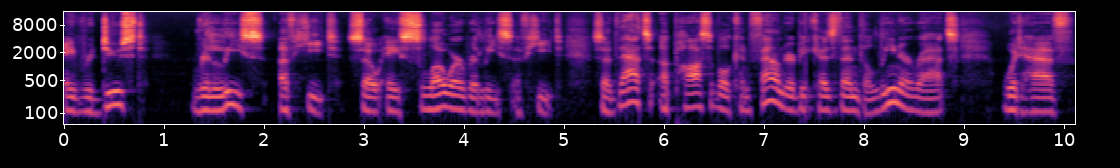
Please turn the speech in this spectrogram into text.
a reduced release of heat, so a slower release of heat. So that's a possible confounder because then the leaner rats would have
